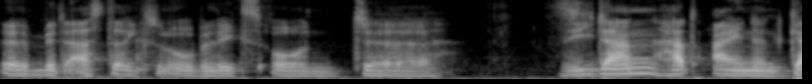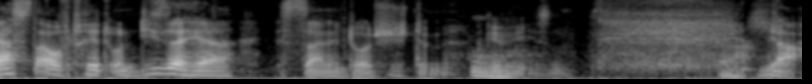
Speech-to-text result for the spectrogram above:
äh, mit Asterix und Obelix und äh, sie dann hat einen Gastauftritt und dieser Herr ist seine deutsche Stimme mhm. gewesen. Ja. ja.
